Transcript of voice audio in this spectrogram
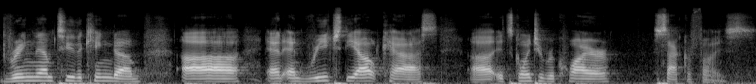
bring them to the kingdom uh, and and reach the outcasts uh, it's going to require sacrifice.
